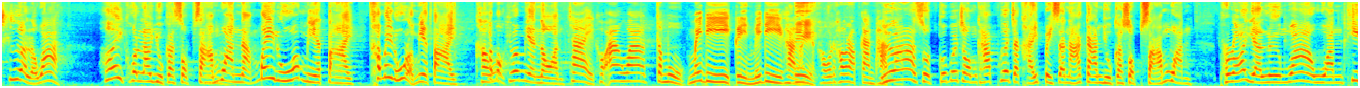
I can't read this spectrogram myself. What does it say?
เชื่อเหรอว่า เฮ้ย คนเราอยู่กับศพสามวันน่ะ ไม่รู้ว่าเมียตาย เขาไม่รู้เหรอเมียตายเขา เขาบอกคิดว่าเมียนอน ใช่เขาอ้างว่าจมูกไม่ดีกลิ่นไม่ดีค่ะหนี่ลังจากเขาเขารับการผ่าตัดล่าสุดคุณผู้ชมครับ เพื่อจะไขปริศนาการอยู่กับศพ 3 วัน เพราะอย่าลืมว่าวันที่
